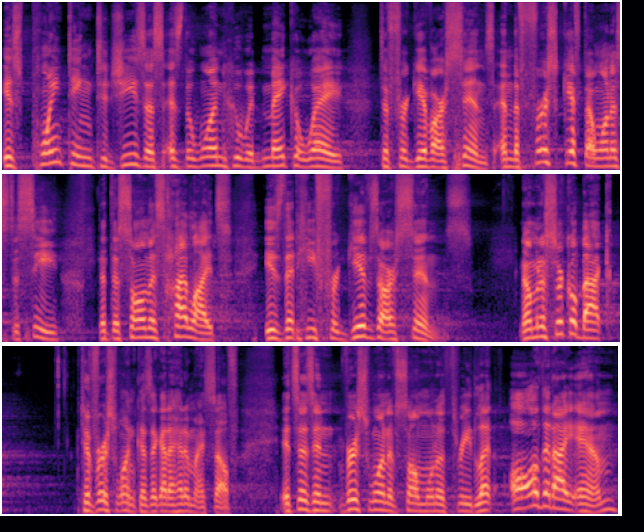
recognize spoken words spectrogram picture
is pointing to Jesus as the one who would make a way to forgive our sins. And the first gift I want us to see that the psalmist highlights is that he forgives our sins. Now I'm going to circle back to verse 1 because I got ahead of myself. It says in verse 1 of Psalm 103 Let all that I am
